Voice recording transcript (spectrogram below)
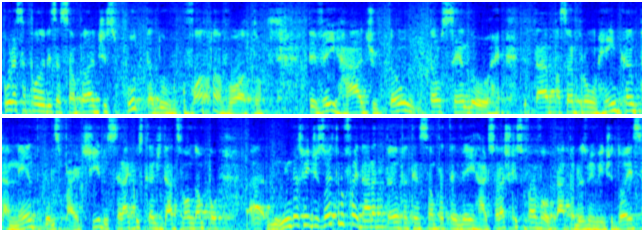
por essa polarização, pela disputa do voto a voto, TV e rádio estão sendo, está passando por um reencantamento pelos partidos, será que os candidatos vão dar um pouco. Uh, em 2018 não foi dada tanta atenção para TV e rádio. Você acha que isso vai voltar para 2022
